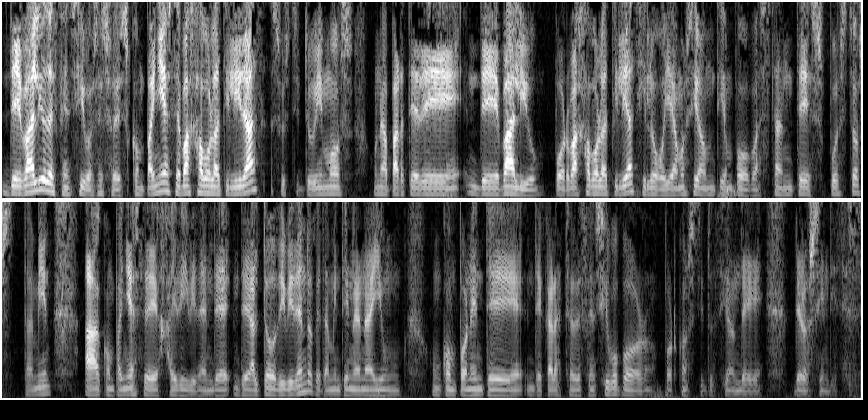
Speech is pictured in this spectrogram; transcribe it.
De value defensivos, eso es. Compañías de baja volatilidad, sustituimos una parte de, de value por baja volatilidad y luego ya hemos ido a un tiempo bastante expuestos también a compañías de high dividend, de, alto dividendo, que también tienen ahí un, un componente de carácter defensivo por, por constitución de, de los índices.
